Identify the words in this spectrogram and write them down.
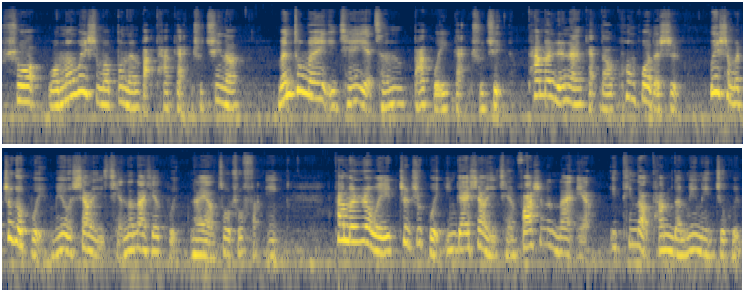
说：“我们为什么不能把他赶出去呢？”门徒们以前也曾把鬼赶出去，他们仍然感到困惑的是，为什么这个鬼没有像以前的那些鬼那样做出反应？他们认为这只鬼应该像以前发生的那样，一听到他们的命令就会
